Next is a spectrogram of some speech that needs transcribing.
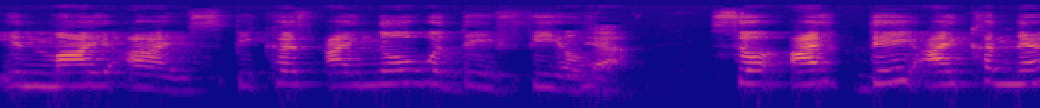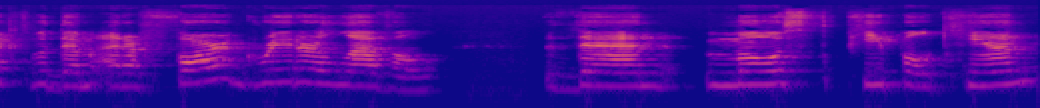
in my eyes because I know what they feel. Yeah. So I they I connect with them at a far greater level than most people can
